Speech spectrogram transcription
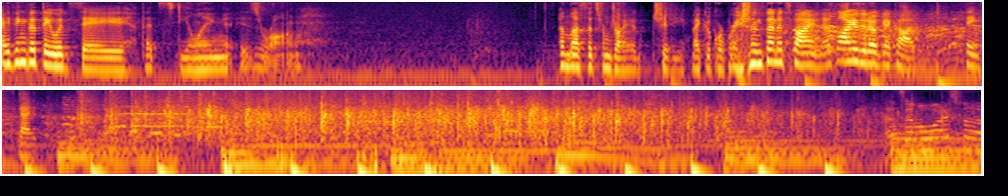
I think that they would say that stealing is wrong. Unless it's from giant, shitty mega corporations, then it's fine, as long as you don't get caught. Thanks, guys. That's Emma Weisfeld.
